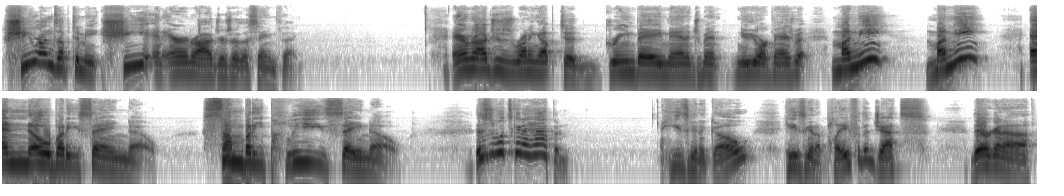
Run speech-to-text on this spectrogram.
she runs up to me. She and Aaron Rodgers are the same thing. Aaron Rodgers is running up to Green Bay management, New York management. Money? Money? And nobody's saying no. Somebody please say no. This is what's going to happen. He's going to go. He's going to play for the Jets. They're going to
